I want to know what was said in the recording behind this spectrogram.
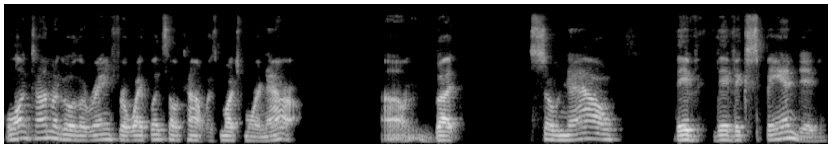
a long time ago, the range for a white blood cell count was much more narrow. Um, but so now they've they've expanded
